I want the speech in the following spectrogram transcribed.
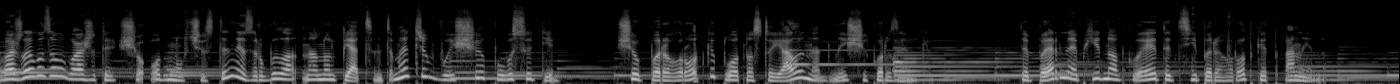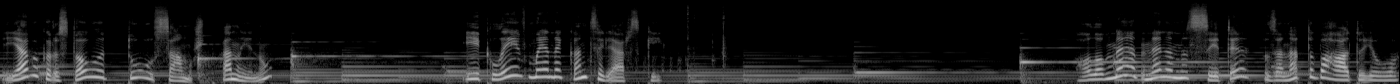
Важливо зауважити, що одну з частин я зробила на 0,5 см вищою по висоті, щоб перегородки плотно стояли на днищі корзинки. Тепер необхідно обклеїти ці перегородки тканиною. Я використовую ту саму ж тканину. І клей в мене канцелярський. Головне не наносити занадто багато його,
